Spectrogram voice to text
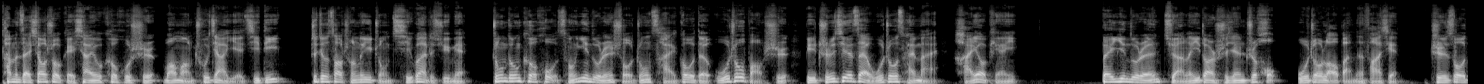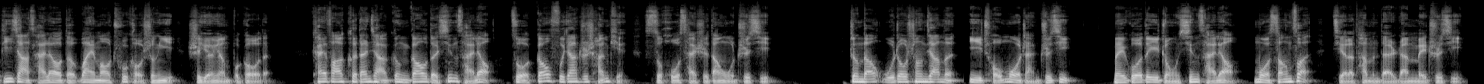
他们在销售给下游客户时，往往出价也极低，这就造成了一种奇怪的局面：中东客户从印度人手中采购的梧州宝石，比直接在梧州采买还要便宜。被印度人卷了一段时间之后，梧州老板们发现。”只做低价材料的外贸出口生意是远远不够的，开发客单价更高的新材料，做高附加值产品，似乎才是当务之急。正当梧州商家们一筹莫展之际，美国的一种新材料莫桑钻解了他们的燃眉之急。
